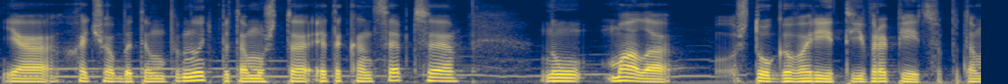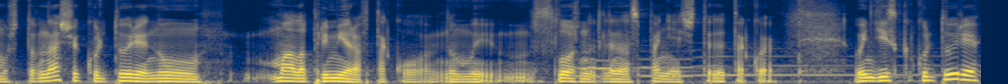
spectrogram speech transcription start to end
Я хочу об этом упомянуть, потому что эта концепция, ну, мало что говорит европейцу, потому что в нашей культуре, ну, мало примеров такого, ну, мы, сложно для нас понять, что это такое. В индийской культуре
